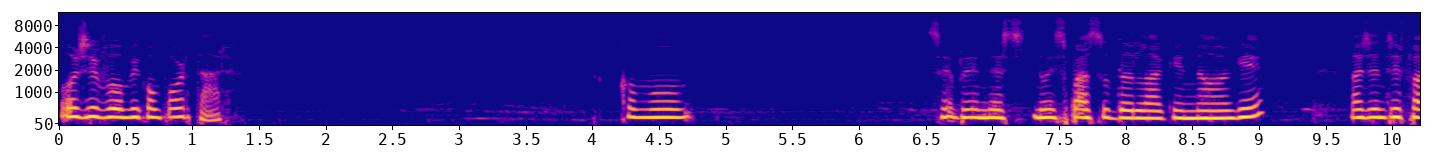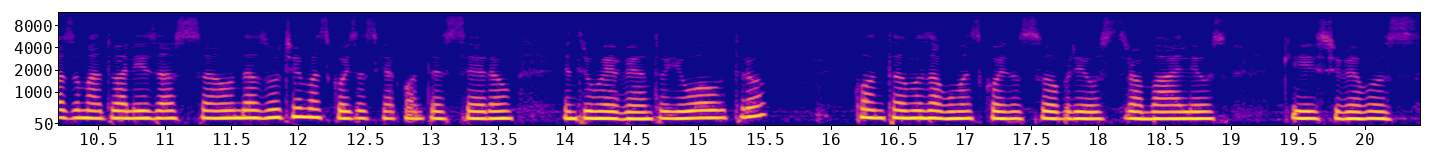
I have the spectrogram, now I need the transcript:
Hoje vou me comportar. Como sempre no espaço do Lagnog, a gente faz uma atualização das últimas coisas que aconteceram entre um evento e o outro. Contamos algumas coisas sobre os trabalhos que estivemos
